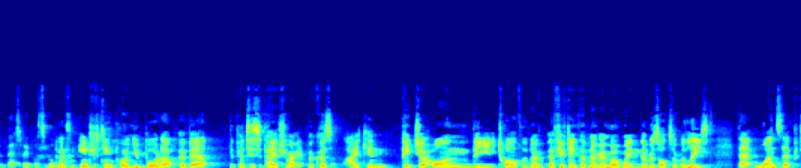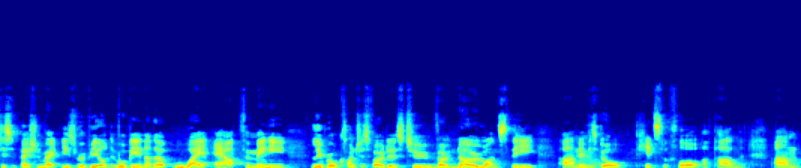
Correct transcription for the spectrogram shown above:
the best way possible. And it's an interesting point you brought up about the participation rate because I can picture on the 12th of no- uh, 15th of November when the results are released that once that participation rate is revealed, it will be another way out for many liberal conscious voters to vote no once the uh, members' bill hits the floor of Parliament. Um,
